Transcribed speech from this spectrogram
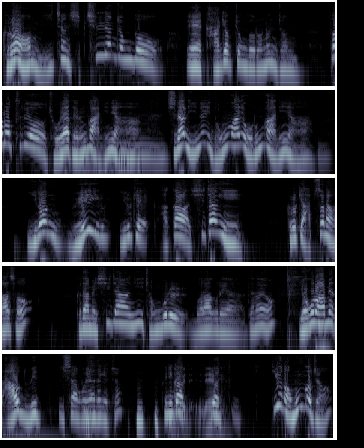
그럼 2017년 정도의 가격 정도로는 좀 떨어뜨려 줘야 되는 거 아니냐. 음. 지난 2년이 너무 많이 오른 거 아니냐. 이런 왜 이렇게 아까 시장이 그렇게 앞서 나가서 그 다음에 시장이 정부를 뭐라 그래야 되나요? 영어로 하면 아웃윗이라고 해야 되겠죠? 그러니까 네. 뛰어넘은 거죠.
